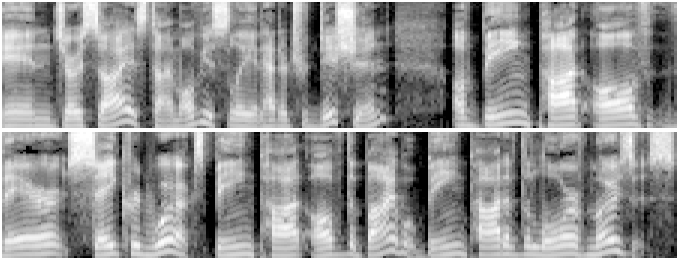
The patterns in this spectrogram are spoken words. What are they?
in Josiah's time. Obviously, it had a tradition of being part of their sacred works, being part of the Bible, being part of the law of Moses.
